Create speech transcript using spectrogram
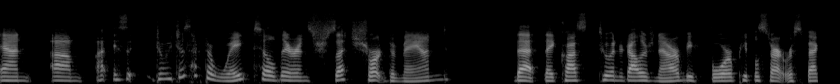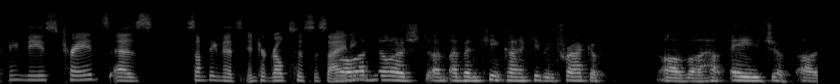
And um, is it? Do we just have to wait till they're in such short demand that they cost two hundred dollars an hour before people start respecting these trades as something that's integral to society? Well, I've noticed, um, I've been keep, kind of keeping track of, of, uh, age of, uh,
